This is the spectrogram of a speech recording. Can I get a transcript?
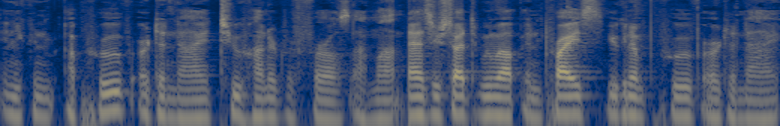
and you can approve or deny 200 referrals a month. As you start to move up in price, you can approve or deny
